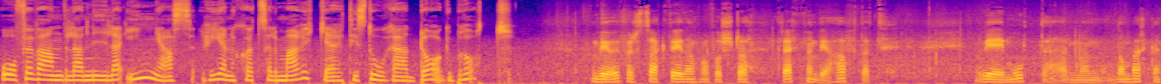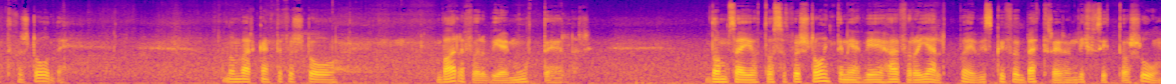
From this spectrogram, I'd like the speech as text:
och förvandla Nila Ingas renskötselmarker till stora dagbrott. Vi har ju först sagt redan från första träffen vi har haft att vi är emot det här men de verkar inte förstå det. De verkar inte förstå varför vi är emot det heller. De säger åt oss att förstå inte ni att vi är här för att hjälpa er, vi ska ju förbättra er livssituation.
